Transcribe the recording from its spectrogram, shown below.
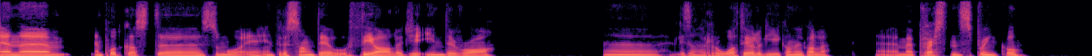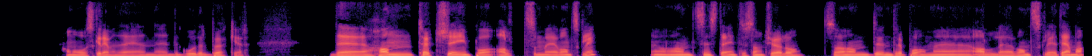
en um, en podkast som òg er interessant, det er jo Theology in the Raw. Uh, litt sånn rå teologi, kan du kalle det. Uh, med Preston Sprinkle. Han har også skrevet en, en god del bøker. Det, han toucher inn på alt som er vanskelig. Og han syns det er interessant sjøl òg, så han dundrer på med alle vanskelige tema.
